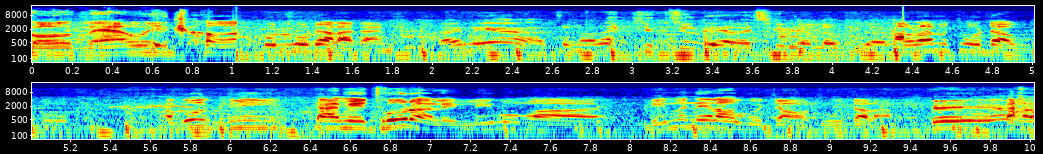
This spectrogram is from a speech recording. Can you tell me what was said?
go there we go ကိုထိုးတက်လာတိုင်းဒါမင်းကကျွန်တော်လည်း YouTube တွေပဲချိန်ပြီးလုပ်ပြီးတော့ဘာလို့လဲမထိုးတတ်ဘူးကိုအခုဒီတိုင်မင်ထိုးတာလေလေးပေါ်မှာ၄မိနစ်လောက်ကိုကြောင်ထိုးတက်လာဘယ်ရလဲ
